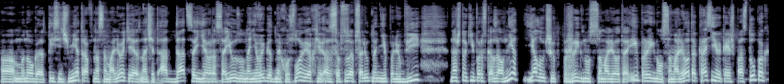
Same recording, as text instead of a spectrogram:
много тысяч метров на самолете, значит, отдаться Евросоюзу на невыгодных условиях, абсолютно не по любви. На что Кипр сказал, нет, я лучше прыгну с самолета. И прыгнул с самолета. Красивый, конечно, поступок,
